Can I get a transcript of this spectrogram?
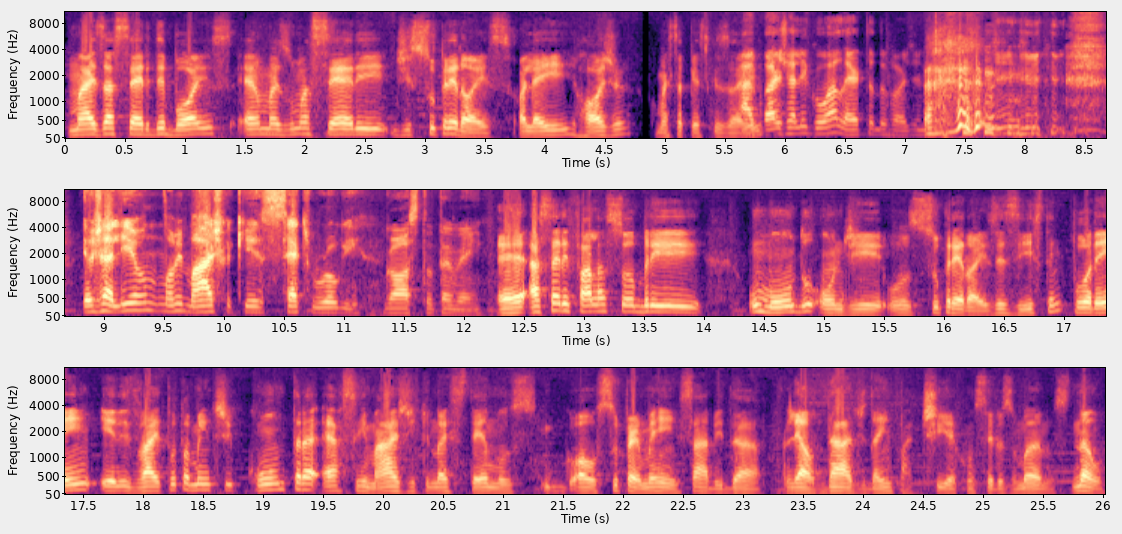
Mas a série The Boys é mais uma série de super-heróis. Olha aí, Roger, começa a pesquisar aí. Agora já ligou o alerta do Roger. né? Eu já li um nome mágico aqui, Seth Rogen. Gosto também. É, a série fala sobre um mundo onde os super-heróis existem, porém ele vai totalmente contra essa imagem que nós temos ao Superman, sabe, da lealdade, da empatia com os seres humanos. Não.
